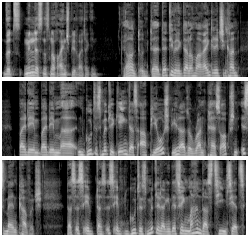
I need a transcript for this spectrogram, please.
wird mindestens noch ein Spiel weitergehen. Ja, und, und äh, Detti, wenn ich da noch mal reingrätschen kann, bei dem, bei dem äh, ein gutes Mittel gegen das RPO-Spiel, also Run Pass Option, ist Man Coverage. Das ist eben, das ist eben ein gutes Mittel dagegen. Deswegen machen das Teams jetzt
